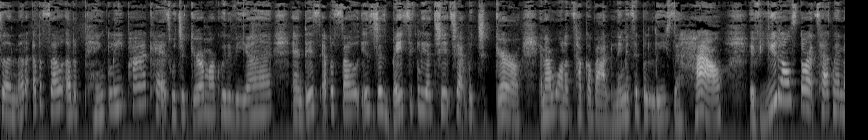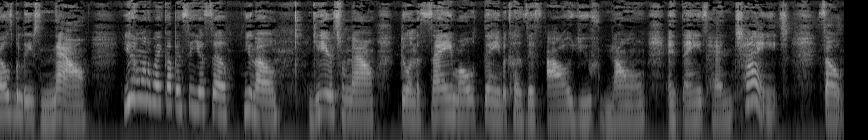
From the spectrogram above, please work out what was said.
to another episode of the Pink Link Podcast with your girl Marquita Veon. And this episode is just basically a chit chat with your girl. And I want to talk about limited beliefs and how, if you don't start tackling those beliefs now, you don't want to wake up and see yourself, you know, years from now doing the same old thing because that's all you've known and things hadn't changed. So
